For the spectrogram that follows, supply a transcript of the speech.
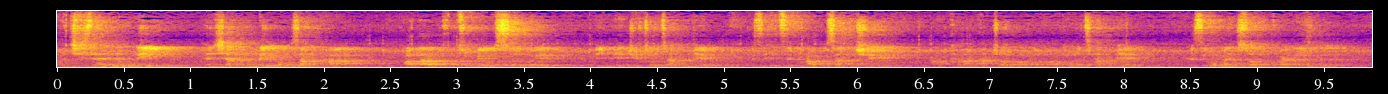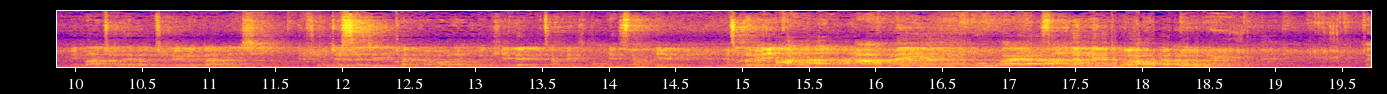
我其实很努力，很想努力往上爬，爬到主流社会里面去做唱片，可是一直爬不上去。然后看到他做好多好多的唱片，可是我蛮爽快的是，没办法做太多主流的大明星，就设计一款头号人物贴在你唱片封面上面。做的美，阿妹啊，五百啊，上个片头号人物。但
